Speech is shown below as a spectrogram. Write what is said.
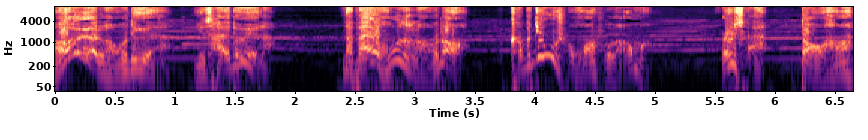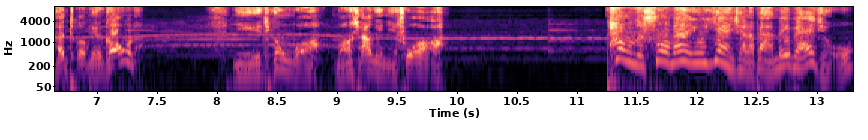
哎呀，老弟，你猜对了，那白胡子老道可不就是黄鼠狼吗？而且道行还特别高呢。你听我往下跟你说啊。胖子说完，又咽下了半杯白酒，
